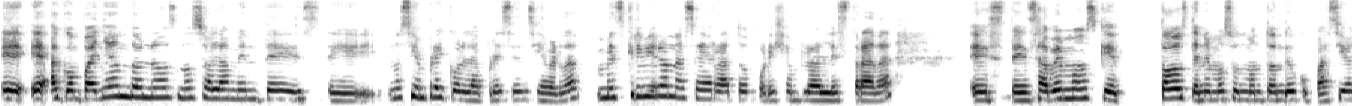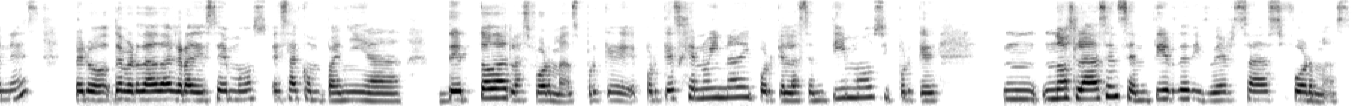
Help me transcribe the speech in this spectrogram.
eh, eh, acompañándonos, no solamente, este, no siempre con la presencia, ¿verdad? Me escribieron hace rato, por ejemplo, a la Estrada, este, sabemos que todos tenemos un montón de ocupaciones, pero de verdad agradecemos esa compañía de todas las formas, porque, porque es genuina y porque la sentimos y porque nos la hacen sentir de diversas formas.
